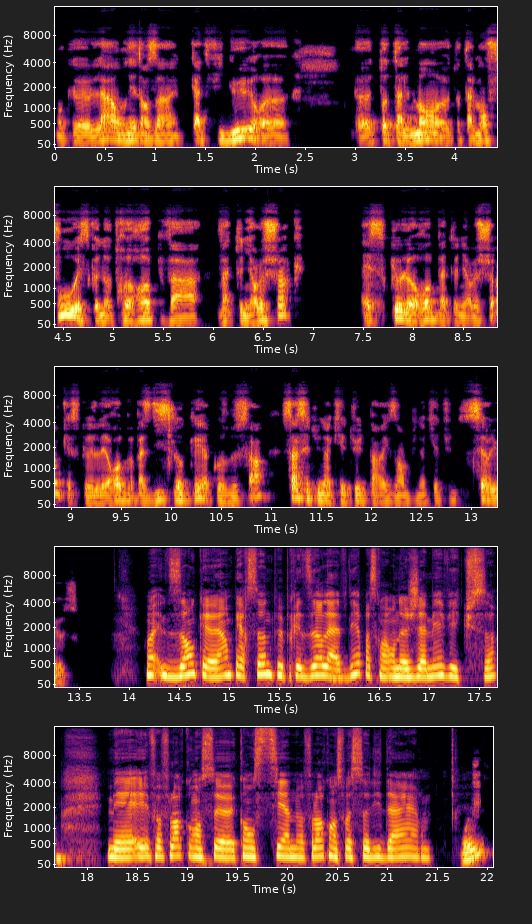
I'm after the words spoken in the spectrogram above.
Donc euh, là, on est dans un cas de figure euh, totalement, totalement fou. Est-ce que notre Europe va, va tenir le choc? Est-ce que l'Europe va tenir le choc? Est-ce que l'Europe va pas se disloquer à cause de ça? Ça, c'est une inquiétude, par exemple, une inquiétude sérieuse. Ouais, disons que hein, personne peut prédire l'avenir parce qu'on n'a jamais vécu ça. Mais il va falloir qu'on se, qu'on se tienne, il va falloir qu'on soit solidaire. Oui.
